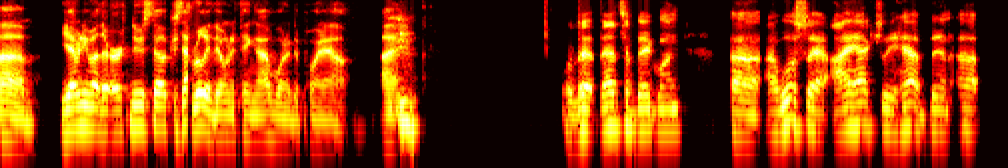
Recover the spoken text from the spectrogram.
Um, you have any other earth news though? Because that's really the only thing I wanted to point out. I, well, that that's a big one. Uh, I will say I actually have been up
